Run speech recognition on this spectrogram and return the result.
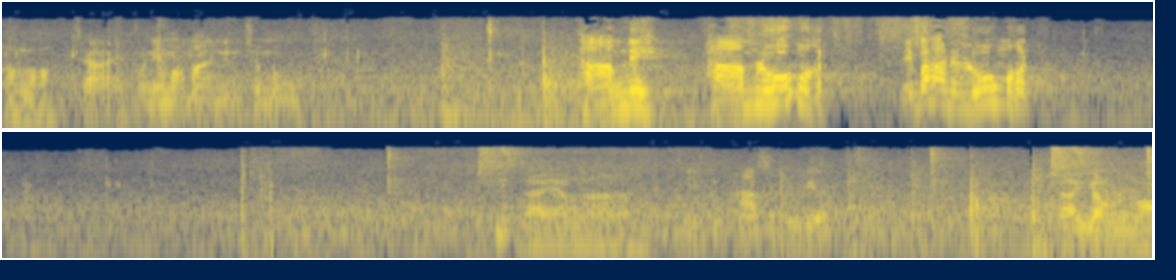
เอาเหรอ ใช่ วันนี้หมอมาหนึ่งชั่วโมง ถามดิ ถามรู้หมด ในบ้านน่ะรู้หมด ได้ยังอะ ยี่สิบห้าสิบเรียนได้ยังอ่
